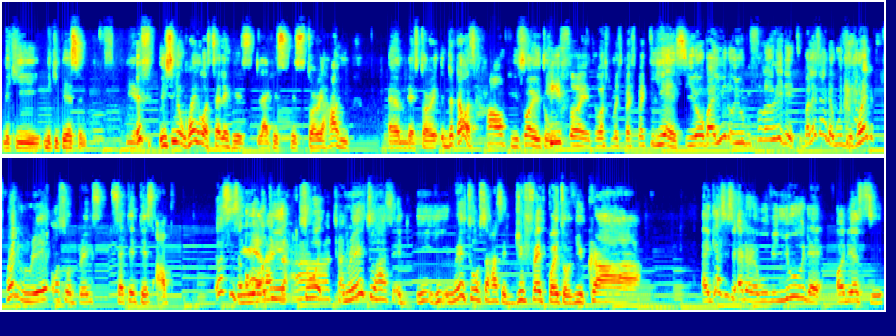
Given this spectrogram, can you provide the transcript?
Mickey Mickey Pearson. Yeah. If you see when he was telling his like his his story, how he um the story that, that was how he saw it. oh. He saw it. It was from his perspective. yes, you know, but you know you'll be following it. But later in the movie, when when Ray also brings certain things up, this is oh, okay. that, ah, so Charlie- Ray too has a he, he Ray too also has a different point of view. Cry. I guess it's the end of the movie. You, the audience, too,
